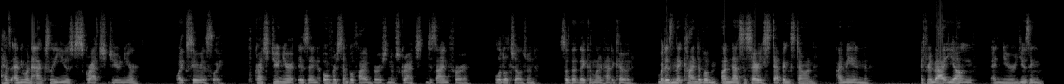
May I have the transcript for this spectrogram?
Has anyone actually used Scratch Junior? Like, seriously. Scratch Junior is an oversimplified version of Scratch designed for little children so that they can learn how to code. But isn't it kind of an unnecessary stepping stone? I mean, if you're that young and you're using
